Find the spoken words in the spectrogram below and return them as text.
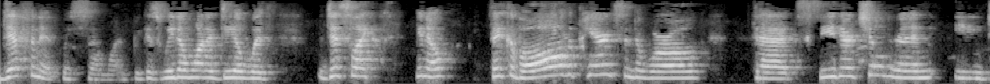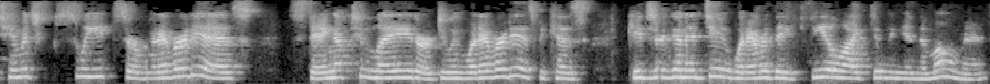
definite with someone because we don't want to deal with just like, you know, think of all the parents in the world that see their children eating too much sweets or whatever it is, staying up too late or doing whatever it is because kids are going to do whatever they feel like doing in the moment.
